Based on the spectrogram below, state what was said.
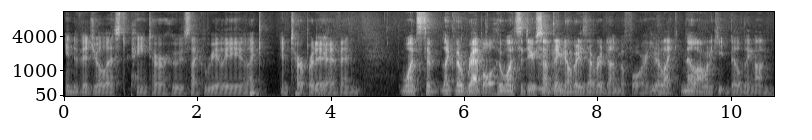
individualist painter who's like really like interpretive and wants to like the rebel who wants to do something Mm-hmm. nobody's ever done before you're like no i want to keep building on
